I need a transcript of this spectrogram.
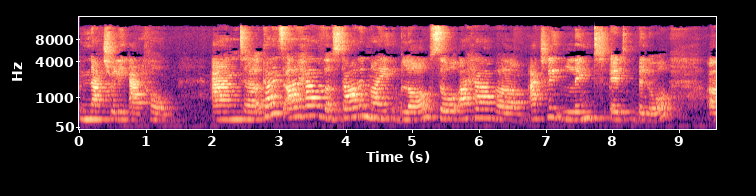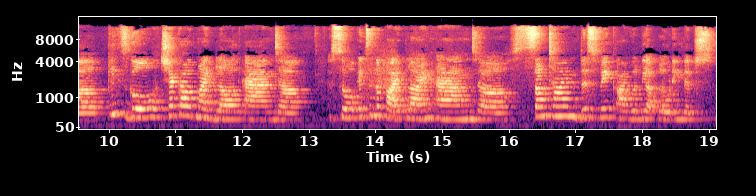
naturally at home And uh, guys, I have uh, started my blog, so I have um, actually linked it below. Uh, please go check out my blog, and uh, so it's in the pipeline. And uh, sometime this week, I will be uploading this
